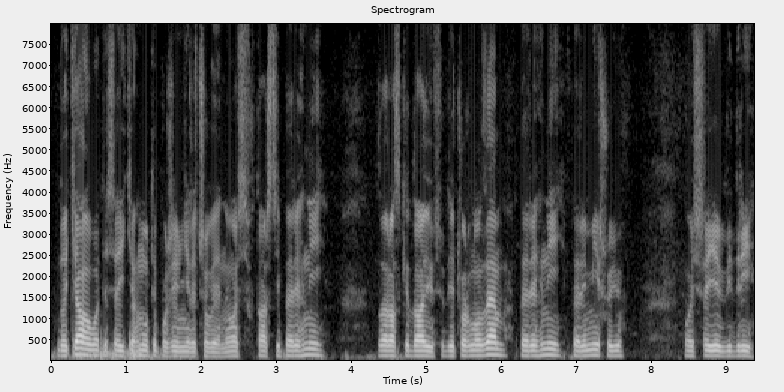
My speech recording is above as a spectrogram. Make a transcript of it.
дотягуватися і тягнути поживні речовини. Ось в ташці перегній. Зараз кидаю сюди чорнозем, перегній, перемішую. Ось ще є в відрі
